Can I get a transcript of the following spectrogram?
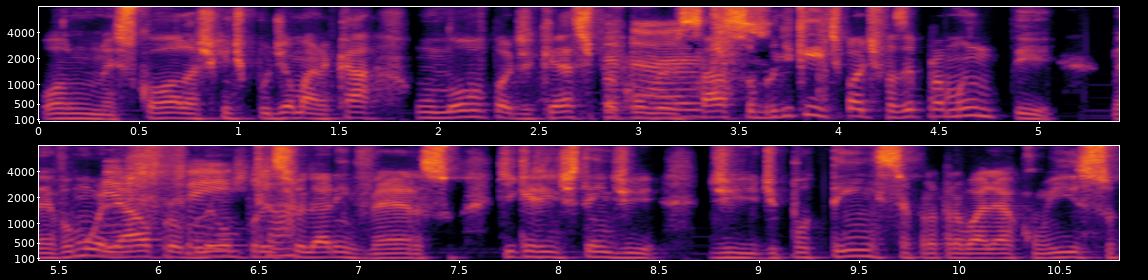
o aluno na escola. Acho que a gente podia marcar um novo podcast para conversar sobre o que, a gente pode fazer para manter. Né? Vamos olhar Perfeito. o problema por esse olhar inverso. O que, que a gente tem de, de, de potência para trabalhar com isso?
